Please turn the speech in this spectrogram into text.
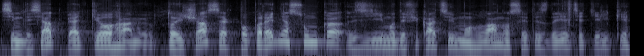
75 кілограмів. В той час, як попередня сумка з її модифікацією могла носити, здається, тільки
